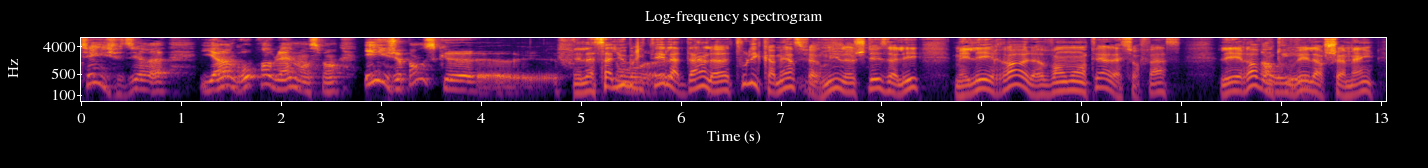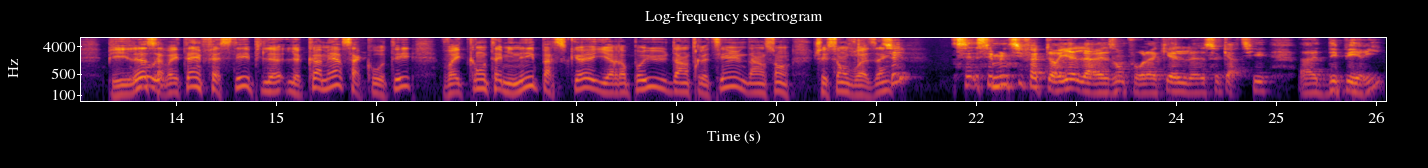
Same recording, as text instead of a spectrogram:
tu sais, je veux dire, euh, il y a un gros problème en ce moment. Et je pense que... Euh, la salubrité euh, là-dedans, là, tous les commerces fermés, là, je suis désolé, mais les rats là, vont monter à la surface. Les rats vont ah trouver leur chemin. Puis là, ça va être infesté. Puis le, commerce à côté va être contaminé parce qu'il n'y aura pas eu d'entretien dans son, chez son voisin. C'est multifactoriel la raison pour laquelle euh, ce quartier a dépérit.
